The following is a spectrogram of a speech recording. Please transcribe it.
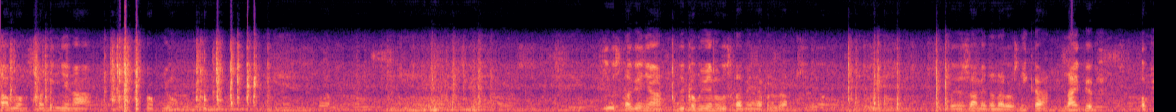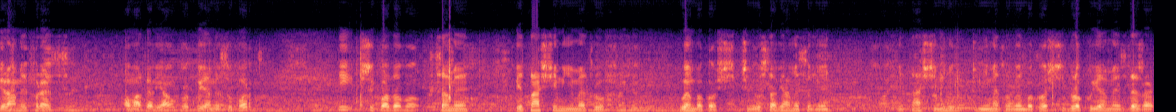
szablon stabilnie na stopniu. I ustawienia, wykonujemy ustawienia frezarki. Dojeżdżamy do narożnika. Najpierw opieramy frez o materiał, blokujemy suport i przykładowo chcemy 15 mm głębokości, czyli ustawiamy sobie 15 mm głębokości, blokujemy zderzak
